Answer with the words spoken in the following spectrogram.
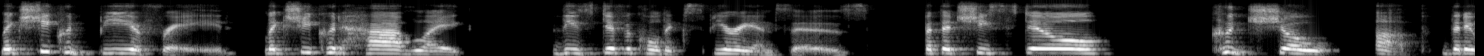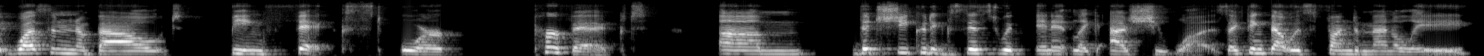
Like she could be afraid. Like she could have like these difficult experiences, but that she still could show up, that it wasn't about being fixed or perfect. Um, that she could exist within it like as she was. I think that was fundamentally,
